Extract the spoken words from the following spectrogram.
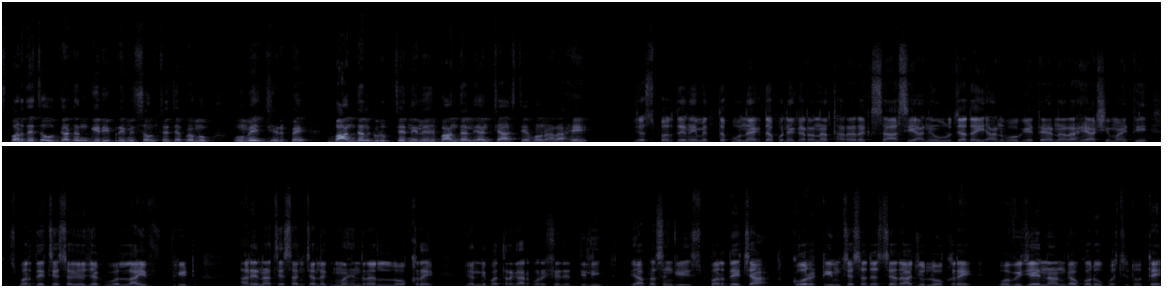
स्पर्धेचं उद्घाटन गिरीप्रेमी संस्थेचे प्रमुख उमेश झिरपे बांदल ग्रुपचे निलेश बांदल यांच्या हस्ते होणार आहे. या स्पर्धेनिमित्त पुन्हा एकदा पुणेकरांना थरारक साहसी आणि ऊर्जादायी अनुभव घेता येणार आहे अशी माहिती स्पर्धेचे संयोजक व लाईफ फिट अरेनाचे संचालक महेंद्र लोकरे यांनी पत्रकार परिषदेत दिली. याप्रसंगी स्पर्धेच्या कोर टीमचे सदस्य राजू लोकरे व विजय नांदगावकर उपस्थित होते.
